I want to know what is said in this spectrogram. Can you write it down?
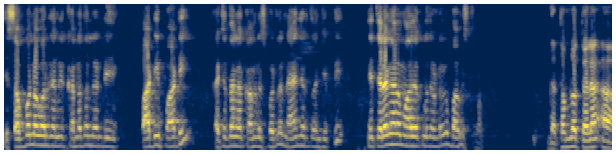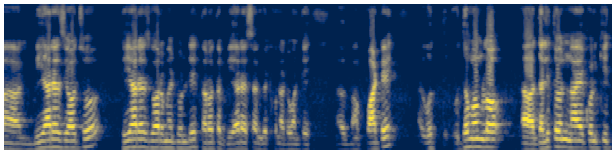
ఈ సబ్బన్న వర్గానికి కన్నతలు లాంటి పార్టీ పార్టీ ఖచ్చితంగా కాంగ్రెస్ పార్టీలో న్యాయం జరుగుతుందని చెప్పి నేను తెలంగాణ మాదకులు భావిస్తున్నాను గతంలో తెల బీఆర్ఎస్ కావచ్చు టీఆర్ఎస్ గవర్నమెంట్ ఉండి తర్వాత బీఆర్ఎస్ అని పెట్టుకున్నటువంటి పార్టీ ఉద్యమంలో దళిత నాయకునికి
